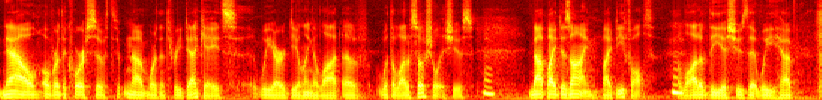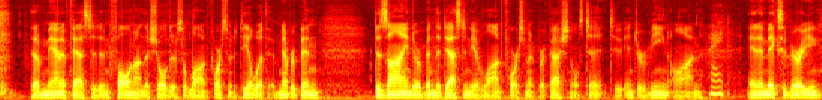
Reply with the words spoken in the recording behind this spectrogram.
now, over the course of th- not more than three decades, we are dealing a lot of with a lot of social issues, mm. not by design, by default. Mm. A lot of the issues that we have that have manifested and fallen on the shoulders of law enforcement to deal with have never been designed or been the destiny of law enforcement professionals to, to intervene on. Right. And it makes it very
